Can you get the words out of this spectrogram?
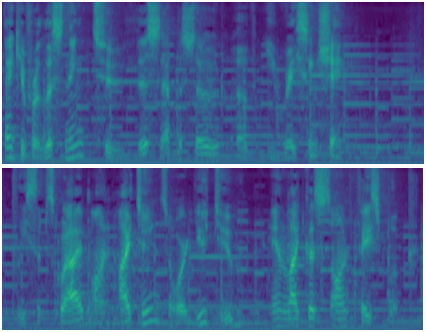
Thank you for listening to this episode of Erasing Shame. Please subscribe on iTunes or YouTube and like us on Facebook.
